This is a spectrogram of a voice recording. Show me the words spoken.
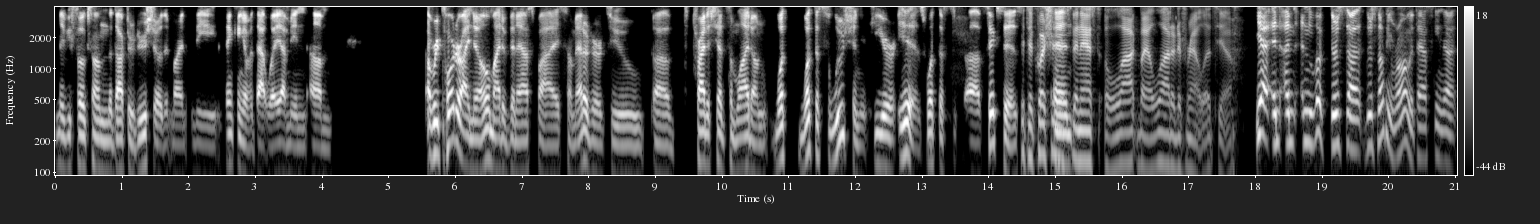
maybe folks on the Dr. Drew show that might be thinking of it that way. I mean, um, a reporter I know might have been asked by some editor to, uh, to, try to shed some light on what what the solution here is, what the uh, fix is. It's a question and, that's been asked a lot by a lot of different outlets. Yeah. Yeah, and and, and look, there's uh, there's nothing wrong with asking that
